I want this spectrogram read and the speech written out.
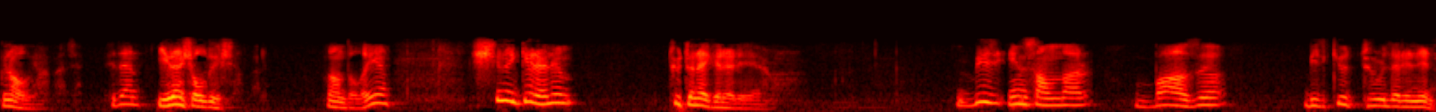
günah oluyor. Bence. Neden? İğrenç olduğu için. Bundan dolayı. Şimdi gelelim tütüne gelelim. Biz insanlar bazı bitki türlerinin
